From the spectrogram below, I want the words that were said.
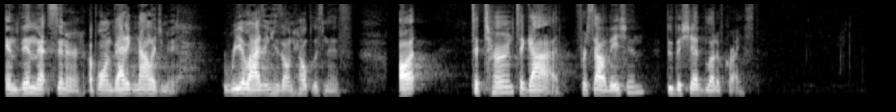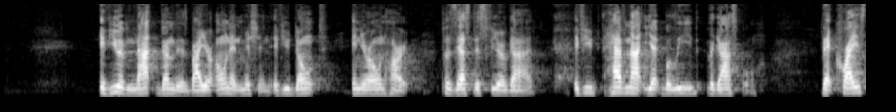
And then that sinner, upon that acknowledgement, realizing his own helplessness, ought to turn to God for salvation through the shed blood of Christ. If you have not done this by your own admission, if you don't in your own heart possess this fear of God, if you have not yet believed the gospel, that Christ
